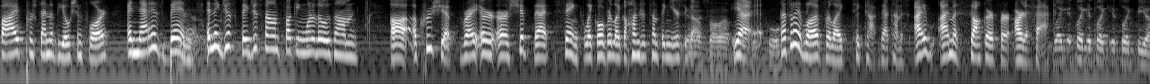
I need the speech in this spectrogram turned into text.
five percent of the ocean floor, and that has been, Yeah. and they just they just found fucking one of those um, uh, a cruise ship, right, or, or a ship that sank like over like a hundred something years Yeah, ago. I saw that. Yeah, That's cool. that's what I love for like TikTok, that kind of. I I'm a sucker for artifacts. like it's like it's like it's like the uh,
